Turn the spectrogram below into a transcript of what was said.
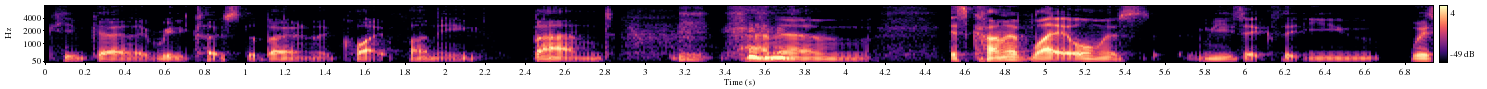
keep going they're really close to the bone and they're quite funny band and um it's kind of like almost music that you with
